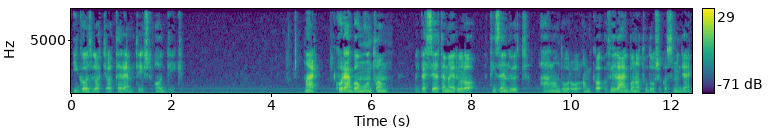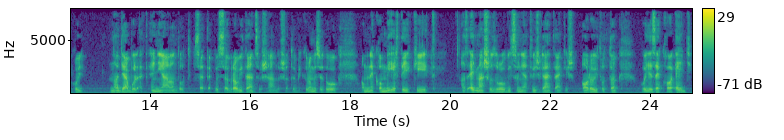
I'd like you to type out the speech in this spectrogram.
igazgatja a teremtést addig. Már korábban mondtam, hogy beszéltem erről a 15 állandóról, amik a világban a tudósok azt mondják, hogy nagyjából hát ennyi állandót szedtek össze, a gravitációs állandó, stb. különböző dolgok, aminek a mértékét, az egymáshoz való viszonyát vizsgálták, és arra jutottak, hogy ezek ha egy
